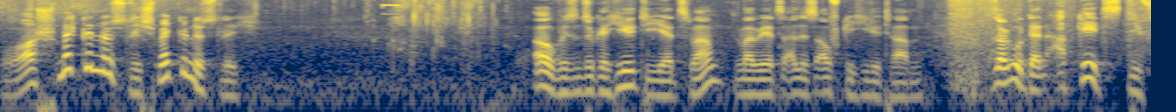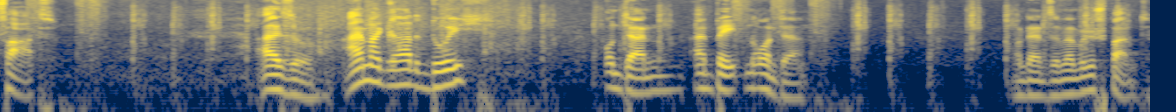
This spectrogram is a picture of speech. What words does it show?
Boah, schmeckt genüsslich, schmeckt genüsslich. Oh, wir sind sogar Healty jetzt, wa? Weil wir jetzt alles aufgehealt haben. So gut, dann ab geht's, die Fahrt. Also, einmal gerade durch und dann ein Baiten runter. Und dann sind wir mal gespannt.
